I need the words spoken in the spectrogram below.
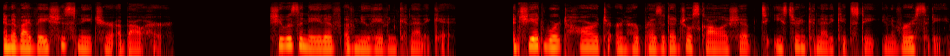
and a vivacious nature about her. She was a native of New Haven, Connecticut, and she had worked hard to earn her presidential scholarship to Eastern Connecticut State University.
